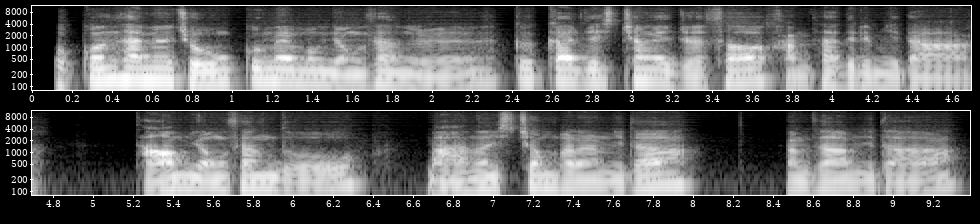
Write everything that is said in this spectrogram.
복권 사면 좋은 꿈의 몽 영상을 끝까지 시청해 주셔서 감사드립니다. 다음 영상도 많은 시청 바랍니다. 감사합니다.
